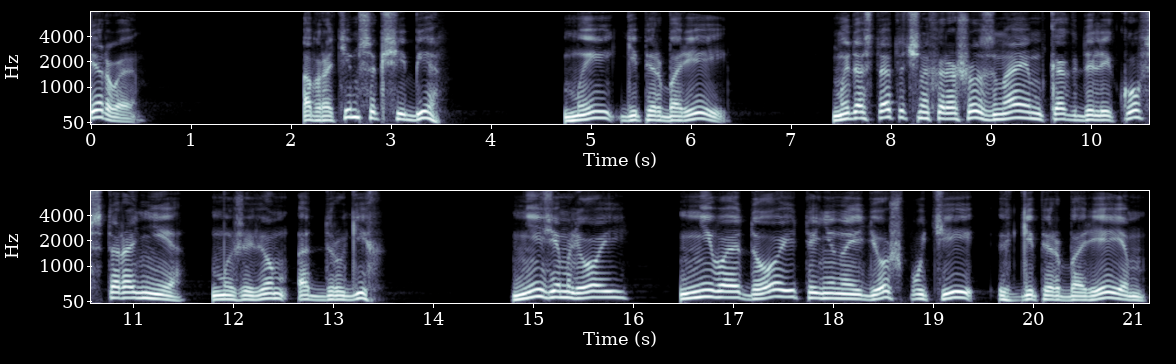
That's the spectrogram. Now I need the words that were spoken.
Первое. Обратимся к себе. Мы гипербореи. Мы достаточно хорошо знаем, как далеко в стороне мы живем от других. Ни землей, ни водой ты не найдешь пути к гипербореям,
